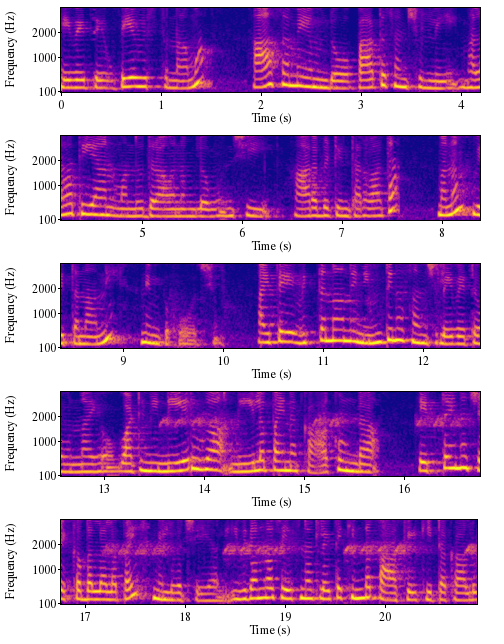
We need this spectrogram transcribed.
ఏవైతే ఉపయోగిస్తున్నామో ఆ సమయంలో పాత సంచుల్ని మలాథియాన్ మందు ద్రావణంలో ఉంచి ఆరబెట్టిన తర్వాత మనం విత్తనాన్ని నింపుకోవచ్చు. అయితే విత్తనాన్ని నింపిన సంచులు ఏవైతే ఉన్నాయో వాటిని నేరుగా నేలపైన కాకుండా ఎత్తైన చెక్క బల్లలపై నిల్వ చేయాలి. ఈ విధంగా చేసినట్లయితే కింద పాకే కీటకాలు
